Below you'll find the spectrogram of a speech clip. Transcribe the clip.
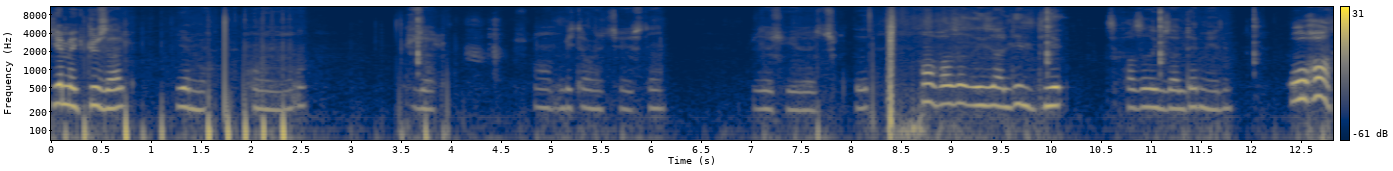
Yemek güzel. Aynen. Güzel. Şu an bir tane chest'ten güzel şeyler çıktı. Ama fazla da güzel değil diye fazla da güzel demeyelim. Oha!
